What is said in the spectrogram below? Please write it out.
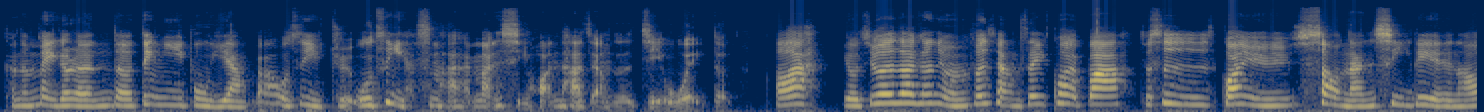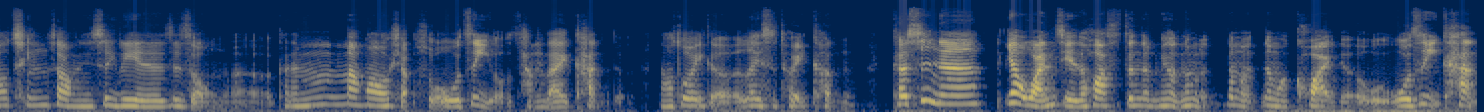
可能每个人的定义不一样吧。我自己觉，我自己是蛮还蛮喜欢他这样的结尾的。好啦，有机会再跟你们分享这一块吧，就是关于少男系列，然后青少年系列的这种呃，可能漫画或小说，我自己有常在看的，然后做一个类似推坑。可是呢，要完结的话，是真的没有那么那么那么快的。我我自己看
